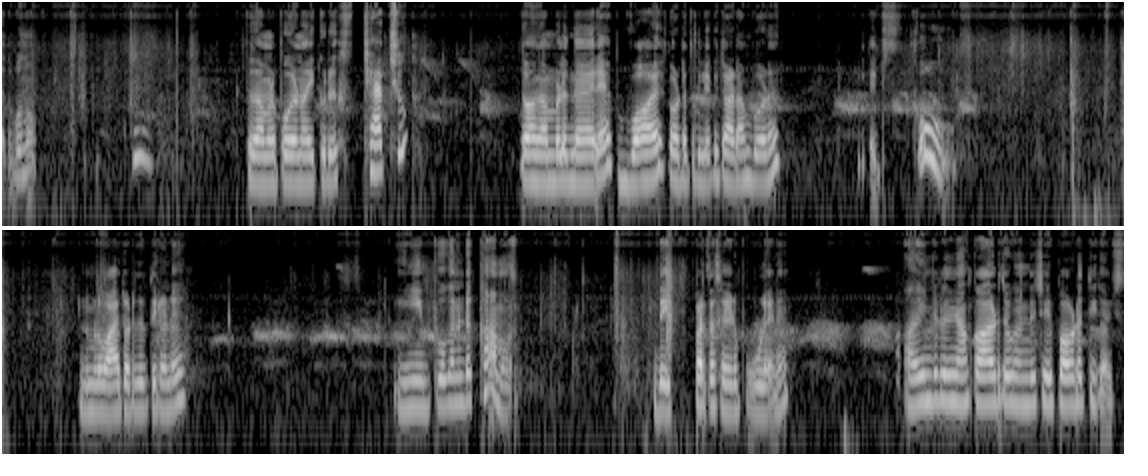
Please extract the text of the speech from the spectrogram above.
അത് പോന്നു. ഇപ്പോൾ നമ്മൾ പോകണ ഒരു സ്റ്റാച്ചു ഇതാ നമ്മൾ നേരെ വായ തോട്ടത്തിലേക്ക് ചാടാൻ പോവാണ്. ലെറ്റ്സ് ഗോ നമ്മൾ വായത്തോട്ടത്തിൽ എത്തിയിട്ടുണ്ട് ഇനി പോകാനുണ്ട് കാമോൺ ഇത് ഇപ്പുറത്തെ സൈഡ് പൂളാണ്. അതിന്റെ ഇടയിൽ ഞാൻ കാട് എന്താ ചെയ്യപ്പോൾ അവിടെ എത്തി കഴിച്ചു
